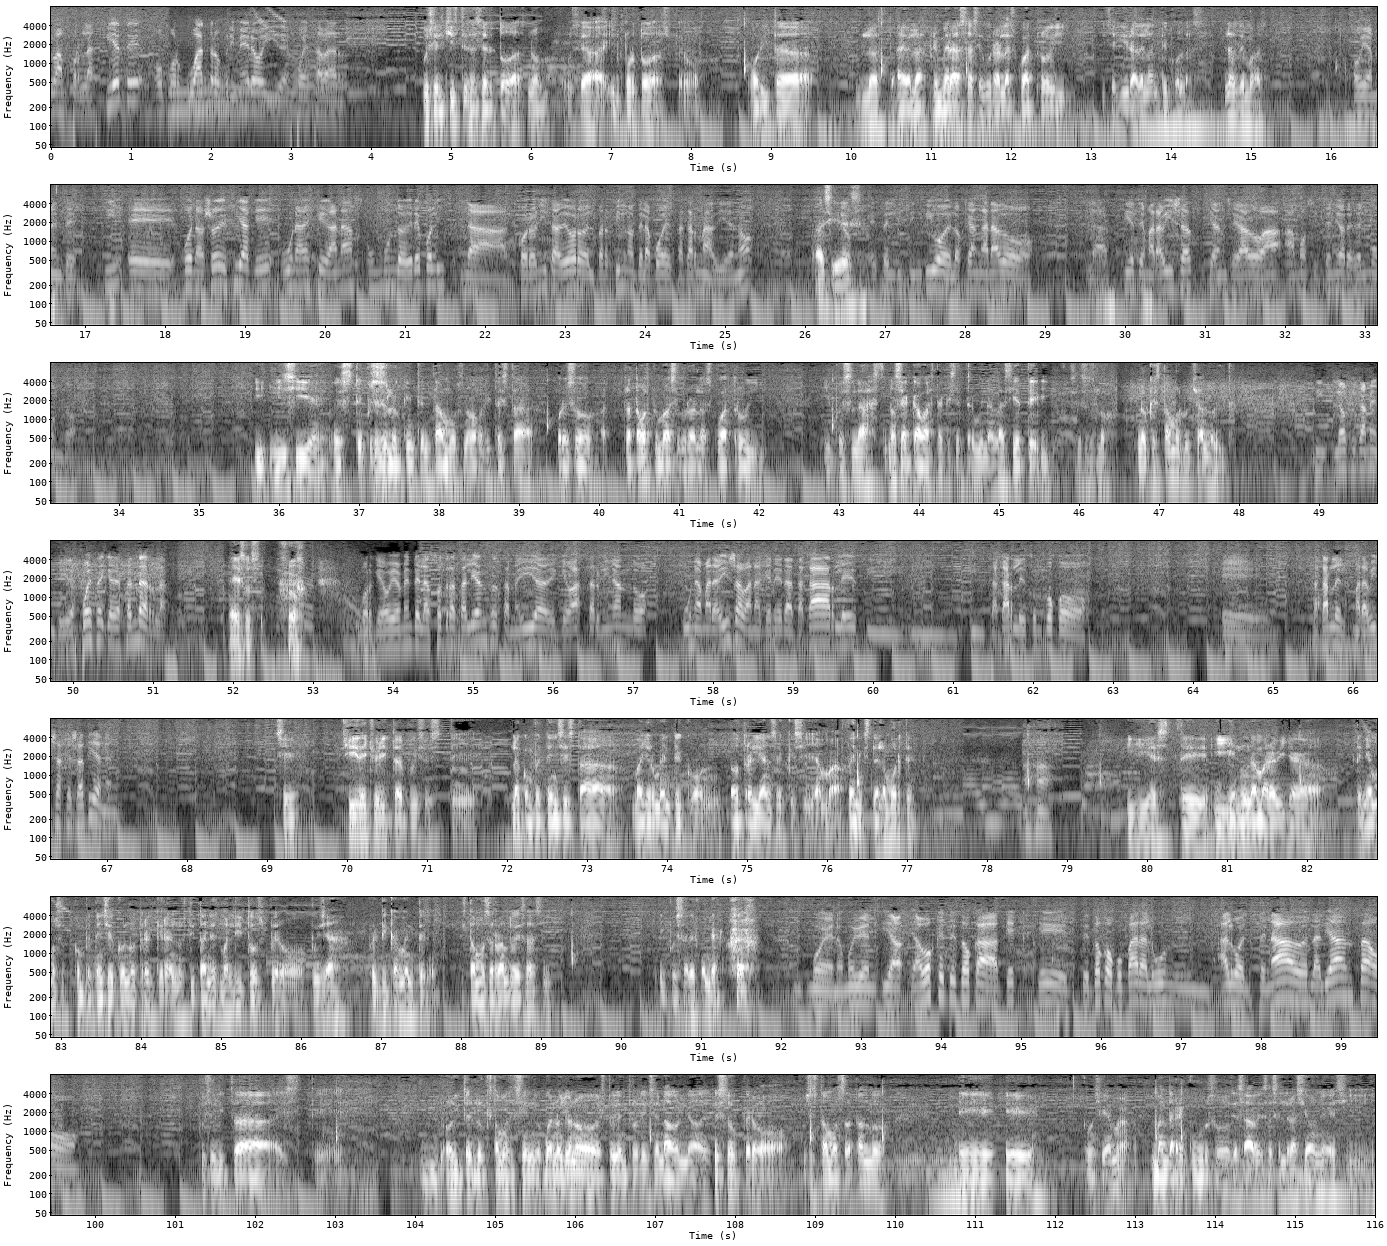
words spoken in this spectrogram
muy bien. ¿Qué van por las 7 o por 4 primero y después a ver? pues el chiste es hacer todas, ¿no? O sea, ir por todas, pero ahorita las, las primeras asegurar las cuatro y, y seguir adelante con las, las demás. Obviamente. Y eh, bueno, yo decía que una vez que ganás un mundo de Grépolis, la coronita de oro del perfil no te la puede sacar nadie, ¿no? Así es. Es el distintivo de los que han ganado las siete maravillas que han llegado a amos y señores del mundo. Y, y sí, eh, este, pues eso es lo que intentamos, ¿no? Ahorita está, por eso tratamos primero de asegurar las cuatro y, y pues las, no se acaba hasta que se terminan las siete y pues eso es lo, lo que estamos luchando ahorita. Sí, lógicamente. Y después hay que defenderla. Eso sí. Porque obviamente las otras alianzas, a medida de que vas terminando una maravilla, van a querer atacarles y, y- y sacarles un poco. eh, sacarles las maravillas que ya tienen. Sí, sí, de hecho ahorita pues este la competencia está mayormente con otra alianza que se llama Fénix de la Muerte Ajá. y este y en una maravilla teníamos competencia con otra que eran los Titanes Malditos, pero pues ya prácticamente estamos cerrando esas y y pues a defender. Bueno, muy bien. ¿Y a, y a vos qué te toca? ¿Qué, qué te toca ocupar algún algo del Senado, de la alianza o pues ahorita este ahorita lo que estamos haciendo bueno yo no estoy dentro del senado ni nada de eso pero pues estamos tratando de eh, cómo se llama mandar recursos ya sabes aceleraciones y,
